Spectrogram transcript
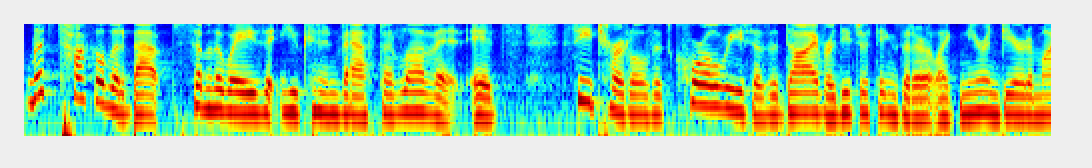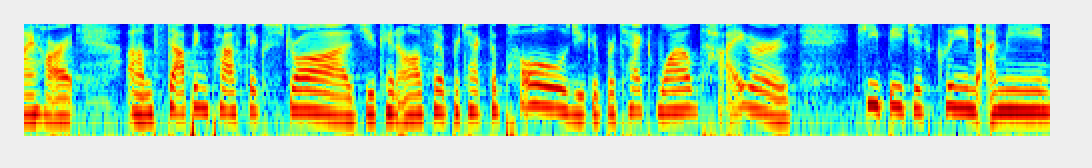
let's talk a little bit about some of the ways that you can invest. I love it. It's sea turtles, it's coral reefs as a diver. These are things that are like near and dear to my heart. Um, stopping plastic straws. You can also protect the poles, you can protect wild tigers, keep beaches clean. I mean,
